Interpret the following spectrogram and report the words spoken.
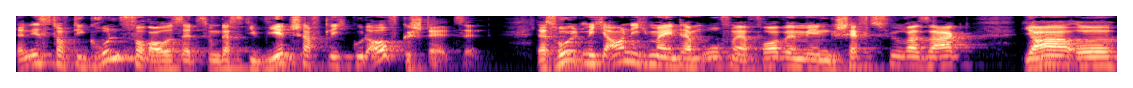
dann ist doch die Grundvoraussetzung, dass die wirtschaftlich gut aufgestellt sind. Das holt mich auch nicht mehr hinterm Ofen hervor, wenn mir ein Geschäftsführer sagt, ja, äh,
